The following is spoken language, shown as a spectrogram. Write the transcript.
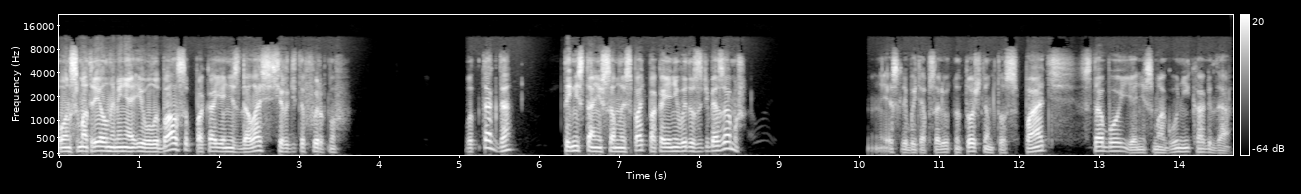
Он смотрел на меня и улыбался, пока я не сдалась, сердито фыркнув. Вот так, да? Ты не станешь со мной спать, пока я не выйду за тебя замуж? Если быть абсолютно точным, то спать с тобой я не смогу никогда.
